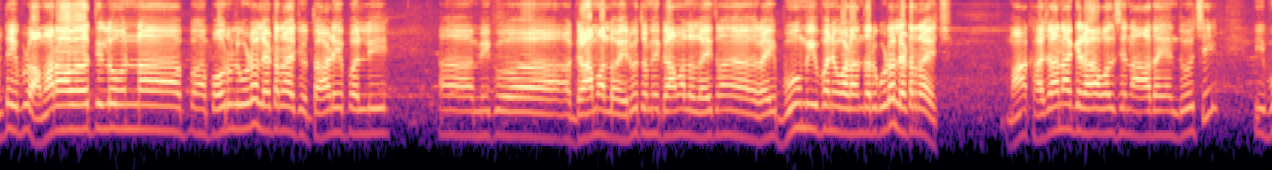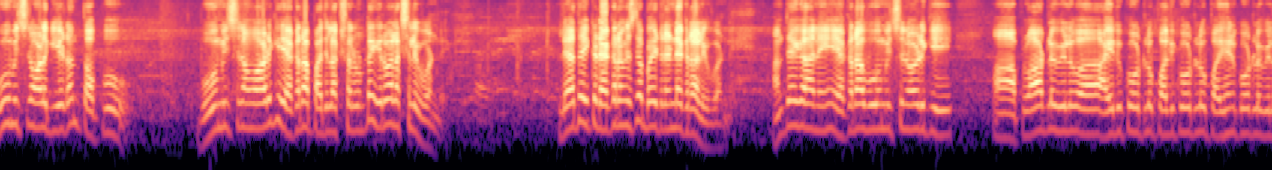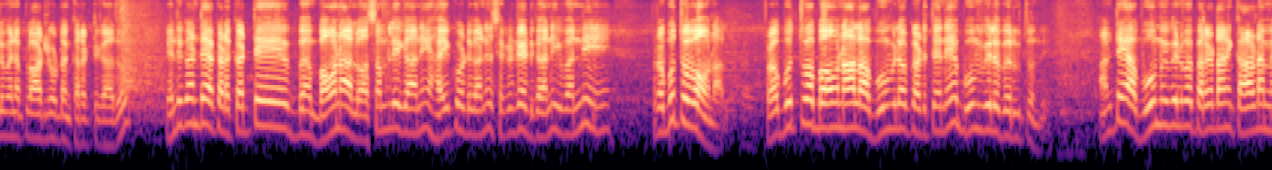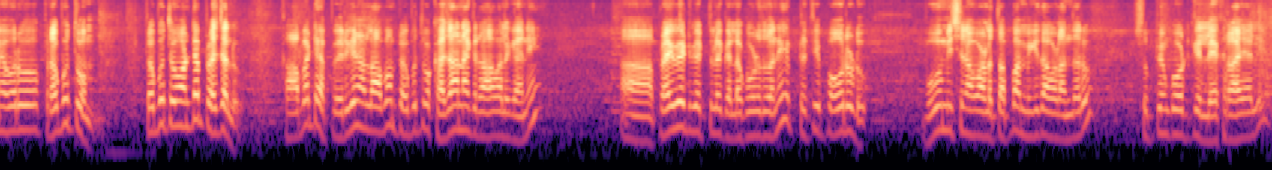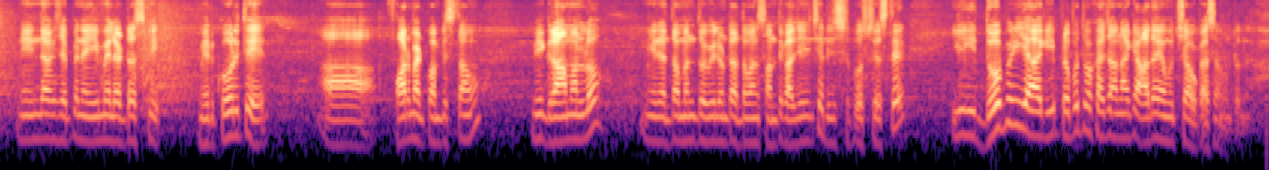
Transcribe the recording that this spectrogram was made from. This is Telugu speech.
అంటే ఇప్పుడు అమరావతిలో ఉన్న పౌరులు కూడా లెటర్ రాయచ్చు. తాడేపల్లి మీకు గ్రామాల్లో ఇరవై తొమ్మిది గ్రామాల్లో రైతు రై భూమి ఇవ్వని వాళ్ళందరూ కూడా లెటర్ రాయొచ్చు. మా ఖజానాకి రావాల్సిన ఆదాయం దోచి ఈ భూమి ఇచ్చిన వాళ్ళకి ఇవ్వడం తప్పు. భూమి ఇచ్చిన వాడికి ఎకరా పది లక్షలు ఉంటే ఇరవై లక్షలు ఇవ్వండి. లేదా ఇక్కడ ఎకరం ఇస్తే బయట రెండు ఎకరాలు ఇవ్వండి. అంతేగాని ఎకరా భూమి ఇచ్చిన వాడికి ఆ, ప్లాట్ల విలువ ఐదు కోట్లు పది కోట్లు పదిహేను కోట్లు విలువైన ప్లాట్లు ఇవ్వడం కరెక్ట్ కాదు. ఎందుకంటే అక్కడ కట్టే భవనాలు అసెంబ్లీ కానీ హైకోర్టు కానీ సెక్రటరియట్ కానీ ఇవన్నీ ప్రభుత్వ భవనాలు. ప్రభుత్వ భవనాలు ఆ భూమిలో కడితేనే భూమి విలువ పెరుగుతుంది. అంటే ఆ భూమి విలువ పెరగడానికి కారణం ఎవరు? ప్రభుత్వం. ప్రభుత్వం అంటే ప్రజలు. కాబట్టి ఆ పెరిగిన లాభం ప్రభుత్వ ఖజానాకి రావాలి కానీ ప్రైవేట్ వ్యక్తులకు వెళ్ళకూడదు అని ప్రతి పౌరుడు భూమి ఇచ్చిన వాళ్ళు తప్ప మిగతా వాళ్ళందరూ సుప్రీంకోర్టుకి లేఖ రాయాలి. నేను ఇందాక చెప్పిన ఈమెయిల్ అడ్రస్కి మీరు కోరితే ఆ ఫార్మాట్ పంపిస్తాము. మీ గ్రామంలో మీరు ఎంతమందితో వీలుంటే అంతమంది సంతకాలు చేయించి రిజిస్టర్ పోస్ట్ చేస్తే ఈ దోపిడీ ఆగి ప్రభుత్వ ఖజానాకి ఆదాయం వచ్చే అవకాశం ఉంటుంది.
